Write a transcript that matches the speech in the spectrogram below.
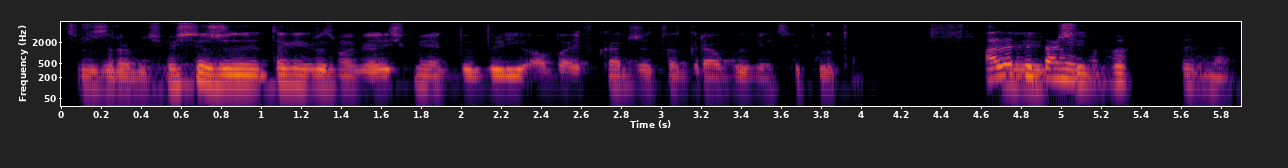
cóż zrobić. Myślę, że tak jak rozmawialiśmy, jakby byli obaj w kadrze, to grałby więcej Pluta. Ale Y, pytanie czy- pozytywne.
